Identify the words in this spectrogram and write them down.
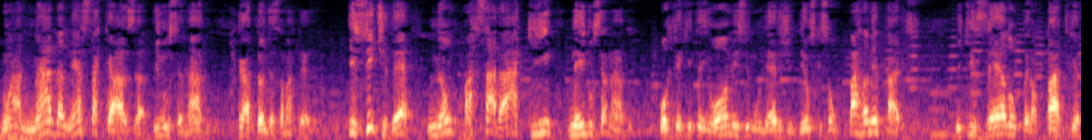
Não há nada nessa casa e no Senado tratando dessa matéria. E se tiver, não passará aqui nem no Senado. Porque aqui tem homens e mulheres de Deus que são parlamentares e que zelam pela pátria,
